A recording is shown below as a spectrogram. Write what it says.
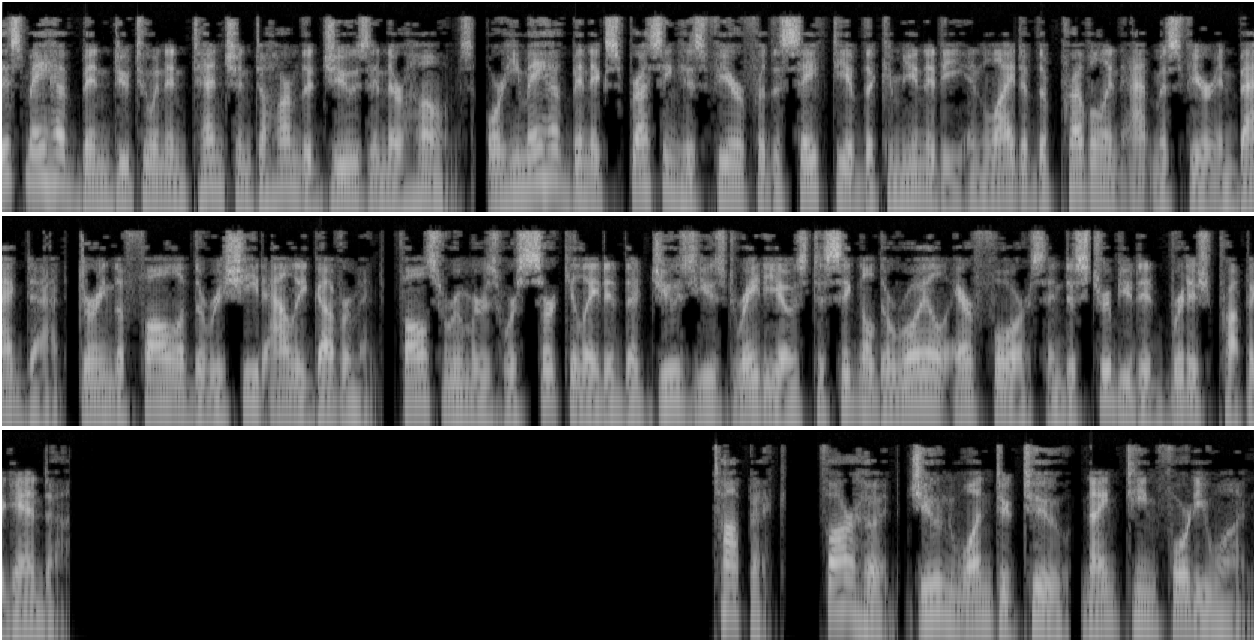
This may have been due to an intention to harm the Jews in their homes, or he may have been expressing his fear for the safety of the community in light of the prevalent atmosphere in Baghdad. During the fall of the Rashid Ali government, false rumors were circulated that Jews used radios to signal the Royal Air Force and distributed British propaganda. Farhud June 1 to 2, 1941.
